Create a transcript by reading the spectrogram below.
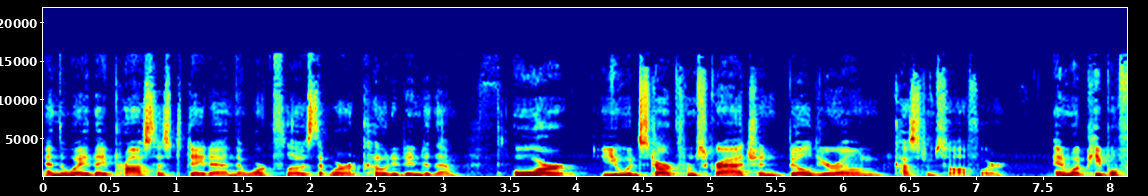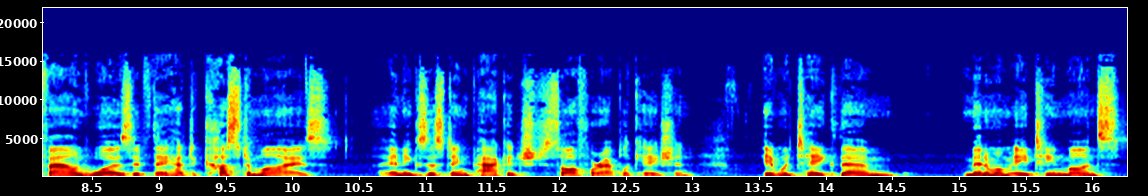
and the way they processed data and the workflows that were coded into them. Or you would start from scratch and build your own custom software. And what people found was if they had to customize an existing packaged software application, it would take them minimum 18 months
